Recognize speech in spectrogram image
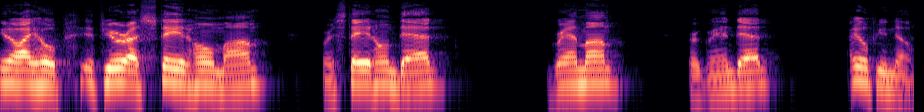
You know, I hope if you're a stay at home mom or a stay at home dad, grandmom or granddad, I hope you know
